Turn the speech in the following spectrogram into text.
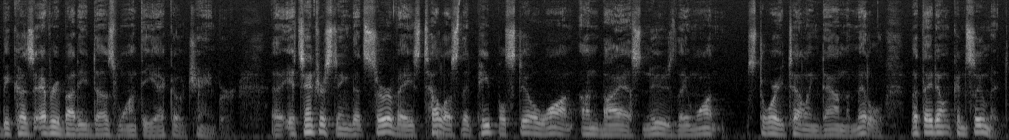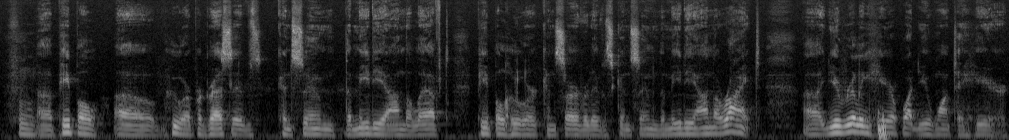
because everybody does want the echo chamber. Uh, it's interesting that surveys tell us that people still want unbiased news. They want storytelling down the middle, but they don't consume it. Hmm. Uh, people uh, who are progressives consume the media on the left. People who are conservatives consume the media on the right. Uh, you really hear what you want to hear.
